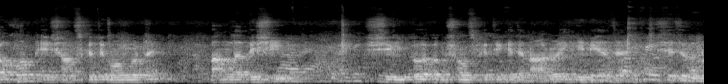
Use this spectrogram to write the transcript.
তখন এই সাংস্কৃতিক অঙ্গটায় বাংলাদেশি শিল্প এবং সংস্কৃতিকে যেন আরও এগিয়ে নিয়ে যায়, সেজন্য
